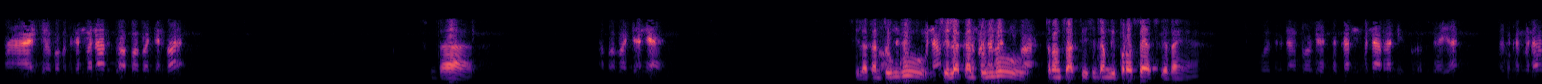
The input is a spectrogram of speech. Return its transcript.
Nah itu bapak tekan benar apa bacaan pak. Sebentar apa bacaannya silakan tunggu silakan tunggu. transaksi sedang diproses katanya. Sedang proses tekan benar lagi kalau saya tekan benar.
